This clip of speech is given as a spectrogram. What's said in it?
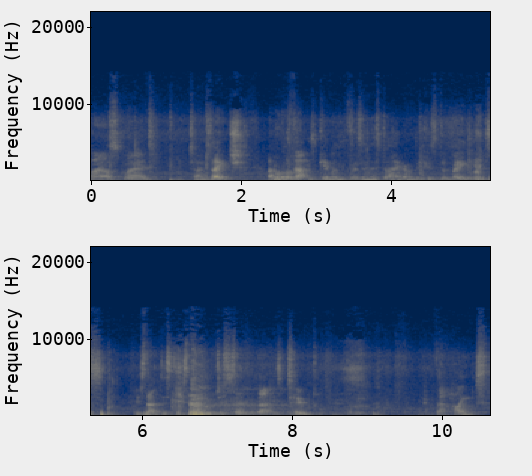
pi r squared times h, and all of that is given for us in this diagram because the radius is that distance. Now we've just said that that is 2. The height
